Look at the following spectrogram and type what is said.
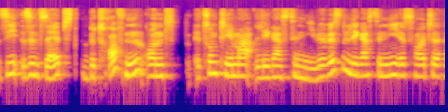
Sie sind selbst betroffen und zum Thema Legasthenie. Wir wissen, Legasthenie ist heute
